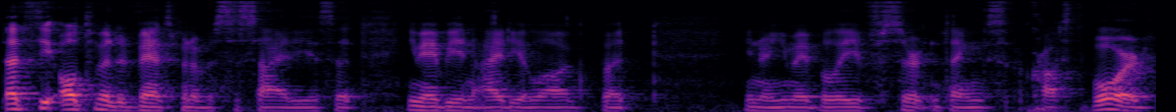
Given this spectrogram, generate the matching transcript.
that's the ultimate advancement of a society is that you may be an ideologue, but you know you may believe certain things across the board,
